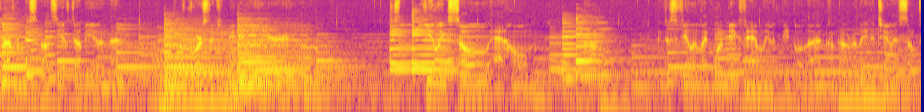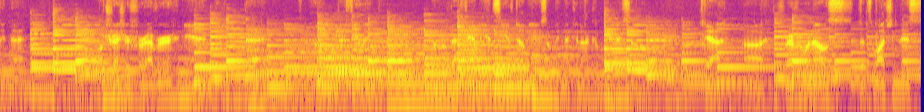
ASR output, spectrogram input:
forever miss about CFW, and then of course the community here, um, just feeling so at home, um, and just feeling like one big family with people that I'm not related to is something that I'll treasure forever, and watching this,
